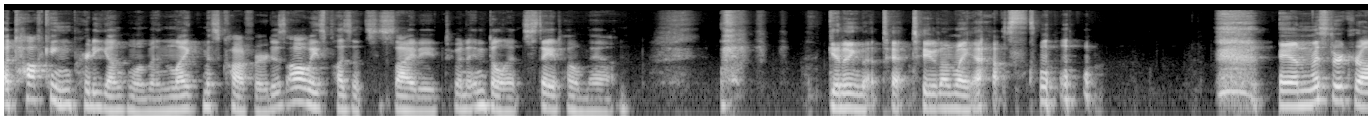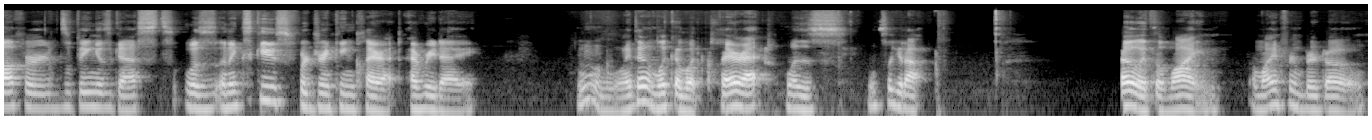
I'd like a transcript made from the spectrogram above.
A talking, pretty young woman like Miss Crawford is always pleasant society to an indolent, stay at home man. Getting that tattooed on my ass. and Mr. Crawford's being his guest was an excuse for drinking claret every day. Ooh, I didn't look at what claret was. Let's look it up. Oh, it's a wine. A wine from Bordeaux.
